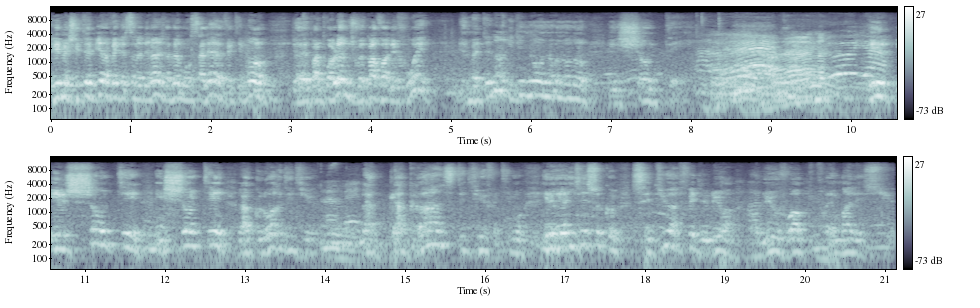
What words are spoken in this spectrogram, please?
Il dit, mais j'étais bien avec les Sanhédrins, j'avais mon salaire, effectivement, il n'y avait pas de problème, je ne voulais pas avoir des fouets. Et maintenant, il dit, non, non, non, non, il chantait. Il, il, chantait, il chantait la gloire de Dieu, la, grâce de Dieu, effectivement. Il réalisait ce que ce Dieu a fait de lui en lui ouvrant vraiment les yeux.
